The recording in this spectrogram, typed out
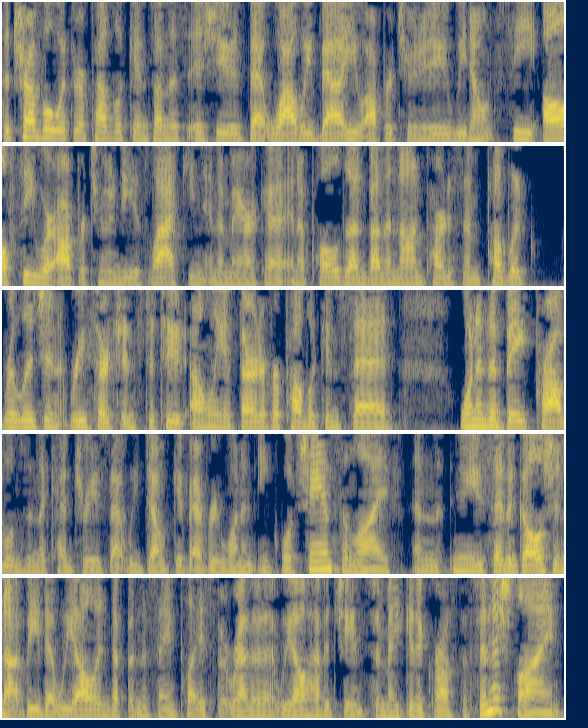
the trouble with Republicans on this issue is that while we value opportunity, we don't see all see where opportunity is lacking in America. In a poll done by the nonpartisan Public Religion Research Institute, only a third of Republicans said one of the big problems in the country is that we don't give everyone an equal chance in life. And you say the goal should not be that we all end up in the same place, but rather that we all have a chance to make it across the finish line.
